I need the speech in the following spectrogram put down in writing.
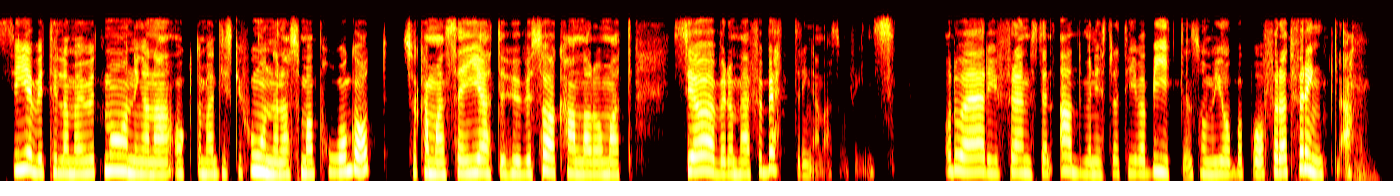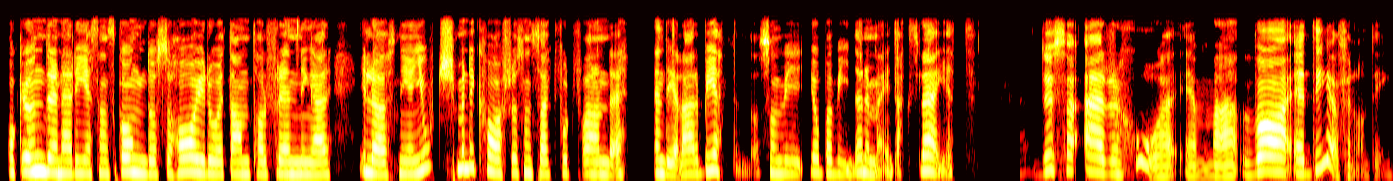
ser vi till de här utmaningarna och de här diskussionerna som har pågått så kan man säga att det i huvudsak handlar om att se över de här förbättringarna som finns. Och då är det ju främst den administrativa biten som vi jobbar på för att förenkla. Och under den här resans gång då så har ju då ett antal förändringar i lösningen gjorts men det kvarstår som sagt fortfarande en del arbeten då, som vi jobbar vidare med i dagsläget. Du sa RH, Emma. Vad är det för någonting?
